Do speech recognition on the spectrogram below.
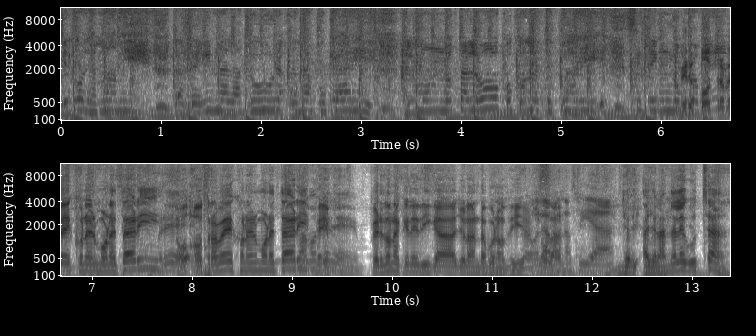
Llegó la mami, la reina, la dura, una Bugatti. El mundo está loco con este party. Si tengo Pero otra vez con el monetari, o- otra vez con el monetari. Pe- perdona que le diga a Yolanda buenos días. Hola, buenos días. Yo- ¿A Yolanda le gusta?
